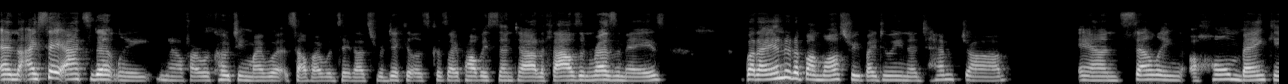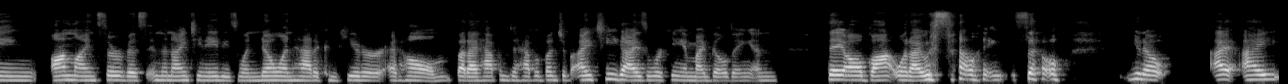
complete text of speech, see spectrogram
And I say accidentally. Now, if I were coaching myself, I would say that's ridiculous because I probably sent out a thousand resumes. But I ended up on Wall Street by doing a temp job and selling a home banking online service in the 1980s when no one had a computer at home. But I happened to have a bunch of IT guys working in my building and they all bought what I was selling. So, you know, I, I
